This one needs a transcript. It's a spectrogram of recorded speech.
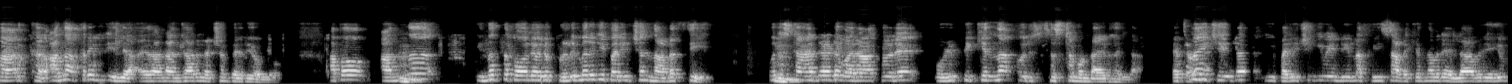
പേർക്ക് അന്ന് അത്രയും ഇല്ല. ഏതാണ്ട് അഞ്ചാറ് ലക്ഷം പേരേ ഉള്ളൂ. അപ്പോ അന്ന് ഇന്നത്തെ പോലെ ഒരു പ്രിലിമിനറി പരീക്ഷ നടത്തി ഒരു സ്റ്റാൻഡേർഡ് വരാത്തവരെ ഒഴിപ്പിക്കുന്ന ഒരു സിസ്റ്റം ഉണ്ടായിരുന്നില്ല. അപ്ലൈ ചെയ്ത് ഈ പരീക്ഷയ്ക്ക് വേണ്ടിയുള്ള ഫീസ് അടയ്ക്കുന്നവരെ എല്ലാവരെയും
